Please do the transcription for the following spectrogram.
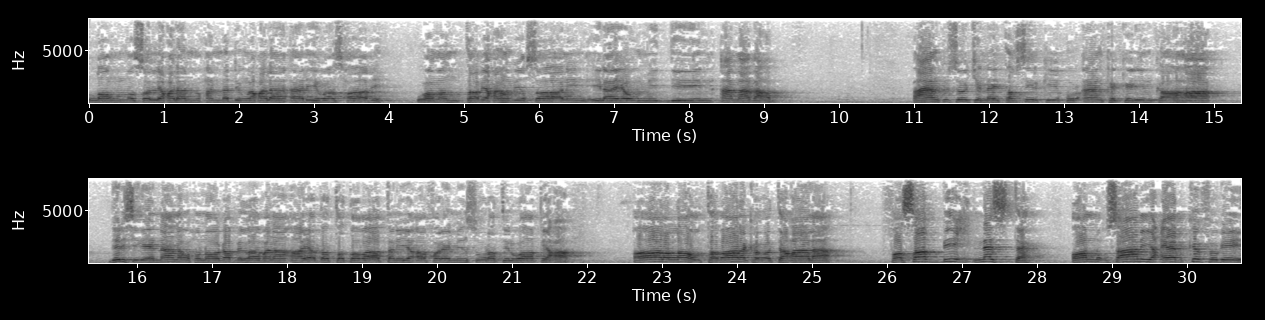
allahuma salli calaa muxamadi wacalaa aalihi waasxaabih waman tabicahum biixsaani ilaa yowmi ddiin amaa bacd waxaan ku soo jirnay tafsiirkii qur'aanka kariimka ahaa. Dersigeennaana wuxuu nooga bilaabanaa aayadda toddobaatan iyo afar ee min suurati alwaaqica qaala allahu tabaaraka wa tacaala fasabbix nastah oo nuqsaan iyo ceeb ka fogee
